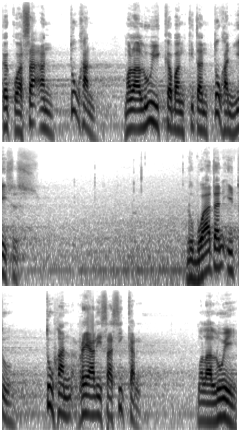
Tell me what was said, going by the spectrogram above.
kekuasaan Tuhan melalui kebangkitan Tuhan Yesus. Nubuatan itu Tuhan realisasikan melalui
